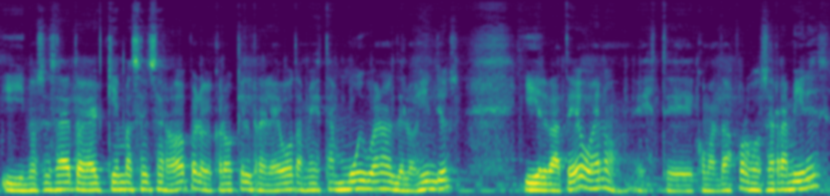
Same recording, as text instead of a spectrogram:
y no se sabe todavía quién va a ser el cerrador, pero yo creo que el relevo también está muy bueno, el de los indios. Y el bateo, bueno, este, comandados por José Ramírez,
